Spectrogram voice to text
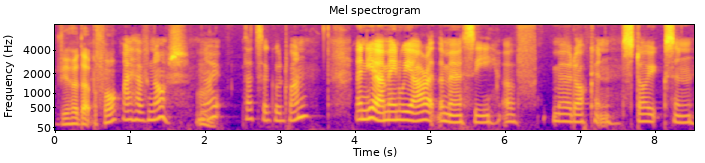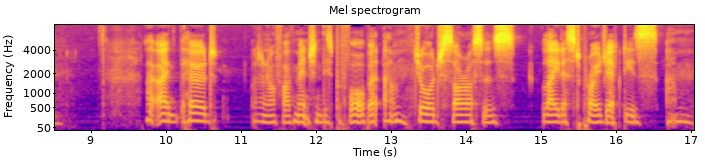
Have you heard that before? I have not. Hmm. No, that's a good one. And yeah, I mean, we are at the mercy of Murdoch and Stokes. And I, I heard, I don't know if I've mentioned this before, but um, George Soros's latest project is um,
